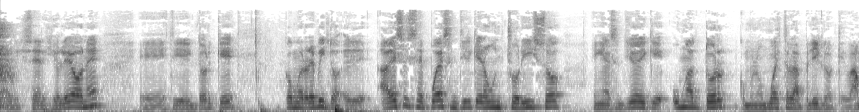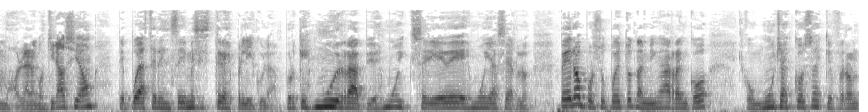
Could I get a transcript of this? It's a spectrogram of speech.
Sergio Leone, eh, este director que, como repito, eh, a veces se puede sentir que era un chorizo en el sentido de que un actor, como lo muestra la película que vamos a hablar a continuación, te puede hacer en seis meses tres películas, porque es muy rápido, es muy serie es muy hacerlo. Pero, por supuesto, también arrancó con muchas cosas que fueron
